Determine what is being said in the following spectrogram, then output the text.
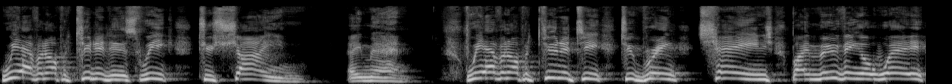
We have an opportunity this week to shine. Amen. We have an opportunity to bring change by moving away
